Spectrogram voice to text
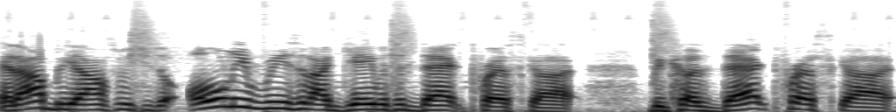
And I'll be honest with you, the only reason I gave it to Dak Prescott because Dak Prescott,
